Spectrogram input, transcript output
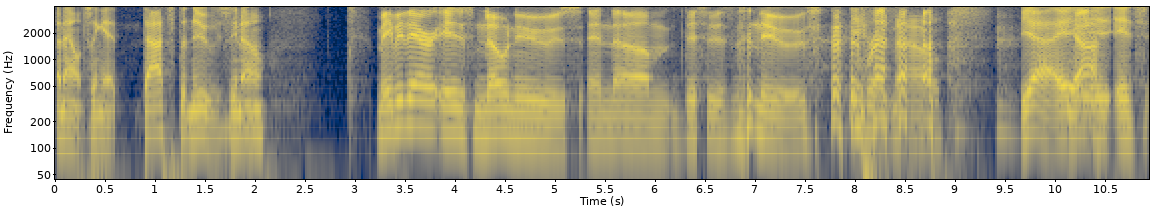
announcing it. That's the news, you know. maybe there is no news, and um, this is the news right now. Yeah, it, Yeah. It, it's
